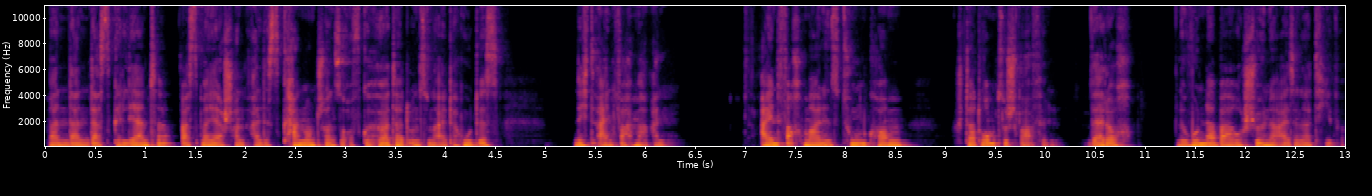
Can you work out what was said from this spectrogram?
man dann das Gelernte, was man ja schon alles kann und schon so oft gehört hat und so ein alter Hut ist, nicht einfach mal an? Einfach mal ins Tun kommen, statt rumzuschwafeln. Wäre doch eine wunderbare, schöne Alternative.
